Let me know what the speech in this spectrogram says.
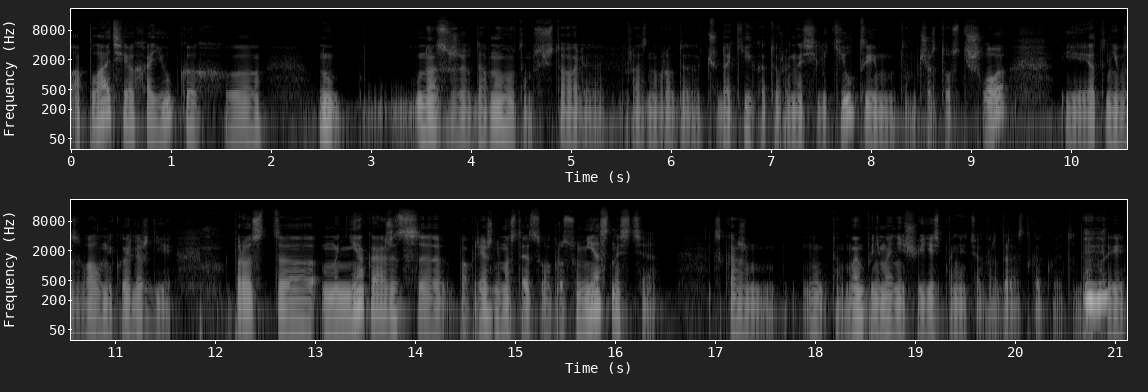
о платьях, о юбках, э, ну, у нас же давно там существовали разного рода чудаки, которые носили килты, им там чертовски шло, и это не вызывало никакой аллергии. Просто мне кажется, по-прежнему остается вопрос уместности, скажем, ну, там, в моем понимании еще есть понятие овердрест какое-то, да, mm-hmm. ты,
